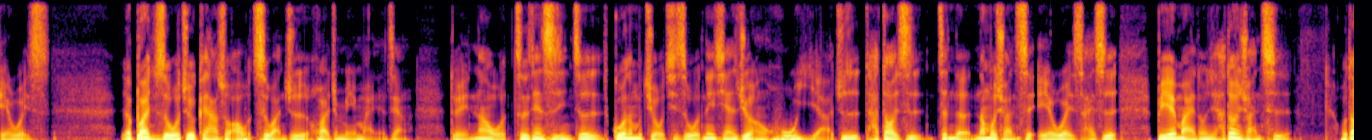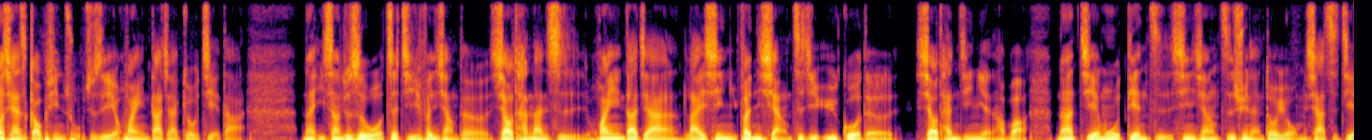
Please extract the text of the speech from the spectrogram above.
Airways，要不然就是我就跟他说哦，我吃完就是后来就没买了这样。对，那我这件事情就是过那么久，其实我内心还是觉得很狐疑啊，就是他到底是真的那么喜欢吃 Airways，还是别人买的东西他都很喜欢吃？我到现在是搞不清楚，就是也欢迎大家给我解答。那以上就是我这集分享的消摊烂事，欢迎大家来信分享自己遇过的消摊经验，好不好？那节目电子信箱资讯栏都有，我们下次见。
